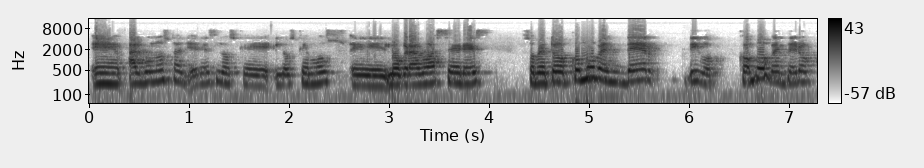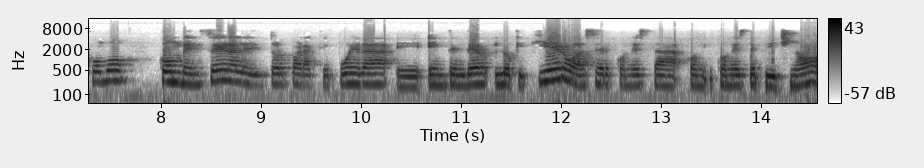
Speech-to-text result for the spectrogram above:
Eh, algunos talleres los que, los que hemos eh, logrado hacer es, sobre todo, cómo vender, digo, cómo vender o cómo convencer al editor para que pueda eh, entender lo que quiero hacer con esta con, con este pitch, ¿no?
